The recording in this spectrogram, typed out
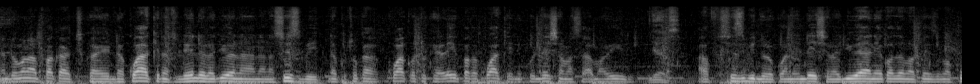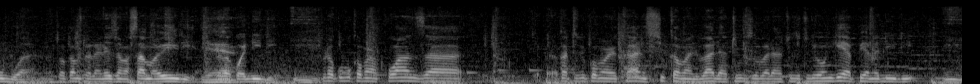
na ndio maana mpaka tukaenda kwake na tulienda unajua na, na, na Swissbeat na kutoka kwake kutoka LA mpaka kwake ni kuendesha masaa mawili yes. alafu Swissbeat ndio alikuwa anaendesha unajua yani kwanza mapenzi makubwa natoka mtu anaendesha masaa mawili Yeah. kwa Didi Mm. tunakumbuka mara kwanza wakati tulikuwa Marekani sio kama ni baada ya tuzo baada ya tuzo tuliongea pia na Didi Mm.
